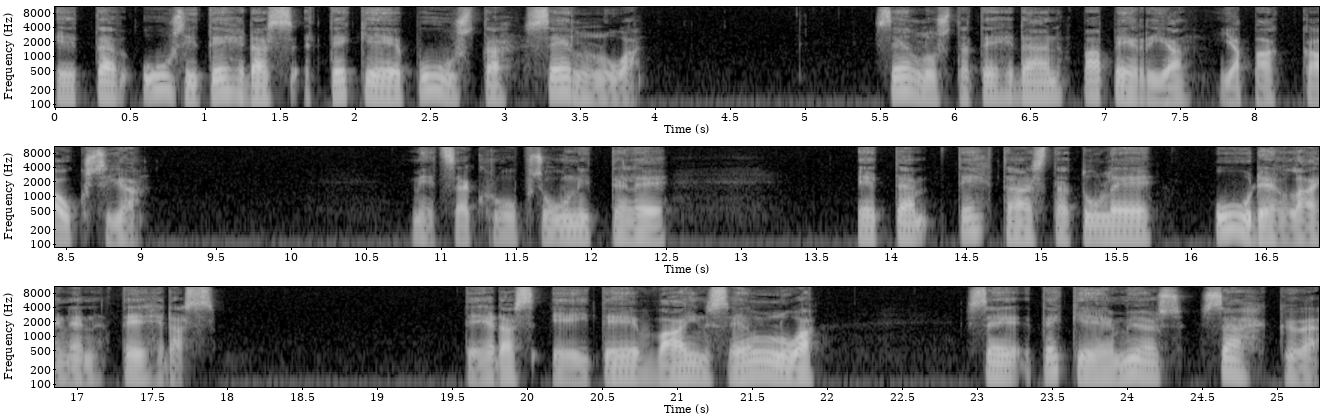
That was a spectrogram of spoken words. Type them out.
että uusi tehdas tekee puusta sellua. Sellusta tehdään paperia ja pakkauksia. Metsä Group suunnittelee, että tehtaasta tulee uudenlainen tehdas. Tehdas ei tee vain sellua, se tekee myös sähköä.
